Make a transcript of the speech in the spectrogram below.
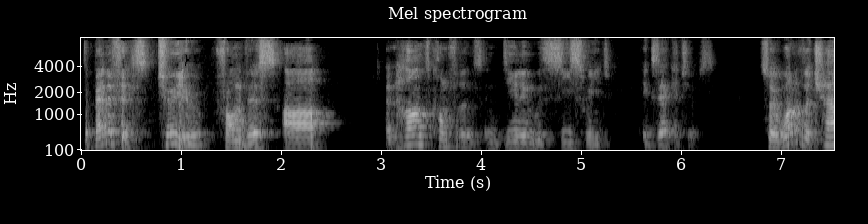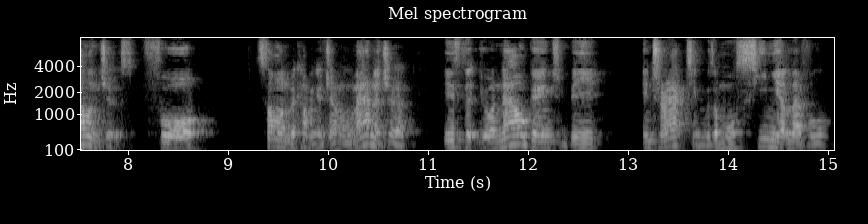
The benefits to you from this are enhanced confidence in dealing with C-suite executives. So one of the challenges for someone becoming a general manager is that you're now going to be interacting with a more senior level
